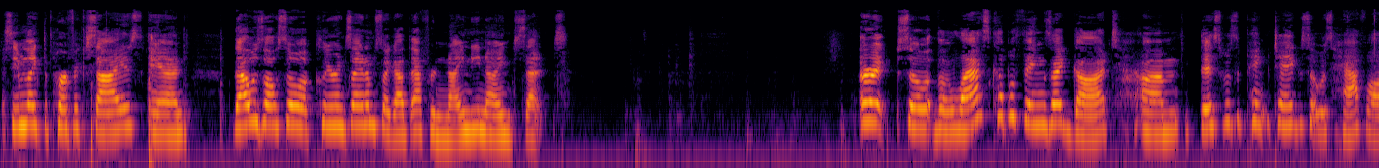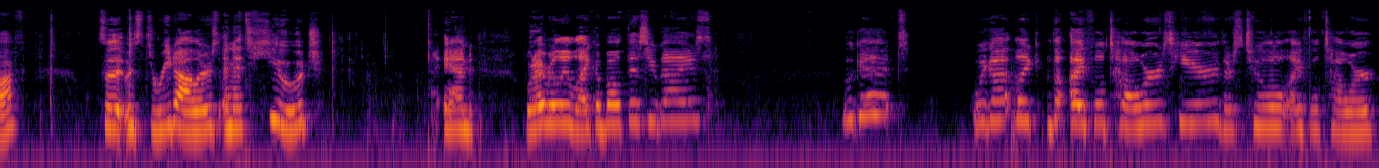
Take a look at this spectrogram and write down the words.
it seemed like the perfect size, and that was also a clearance item, so I got that for 99 cents. All right, so the last couple things I got, um, this was a pink tag, so it was half off. So it was $3, and it's huge. And what I really like about this, you guys, look at, we got like the Eiffel Towers here. There's two little Eiffel Tower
